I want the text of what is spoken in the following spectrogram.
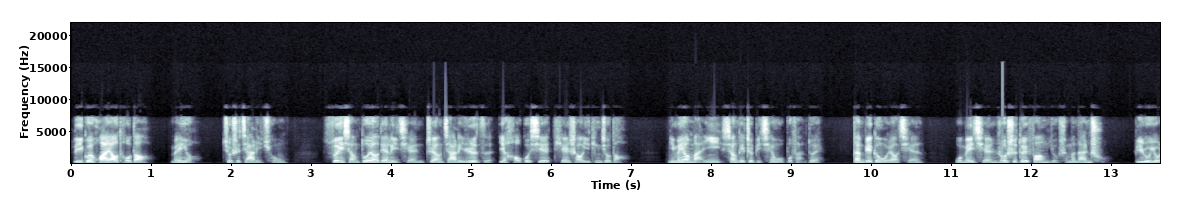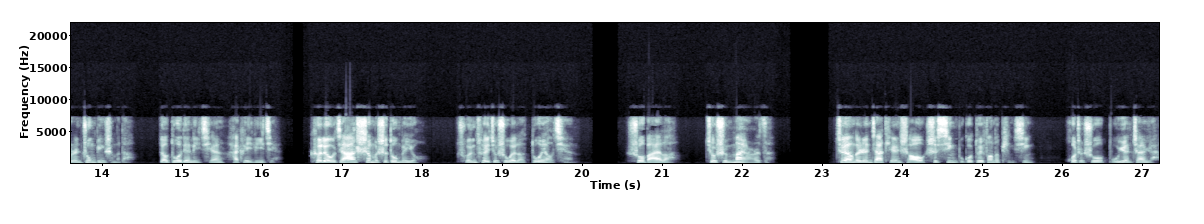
李桂花摇头道：没有，就是家里穷，所以想多要点礼钱，这样家里日子也好过些。田勺一听就道：你们要满意，想给这笔钱我不反对，但别跟我要钱，我没钱。若是对方有什么难处，比如有人重病什么的，要多点礼钱还可以理解。可柳家什么事都没有，纯粹就是为了多要钱。说白了就是卖儿子，这样的人家田勺是信不过对方的品性，或者说不愿沾染。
